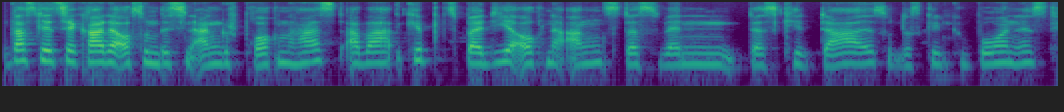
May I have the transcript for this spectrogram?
was du jetzt ja gerade auch so ein bisschen angesprochen hast, aber gibt es bei dir auch eine Angst, dass wenn das Kind da ist und das Kind geboren ist,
